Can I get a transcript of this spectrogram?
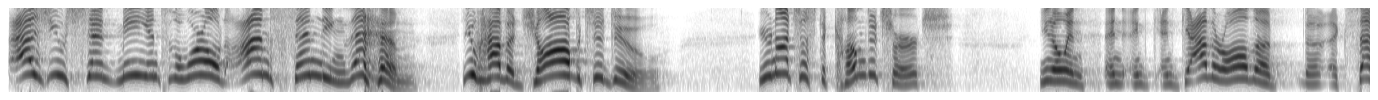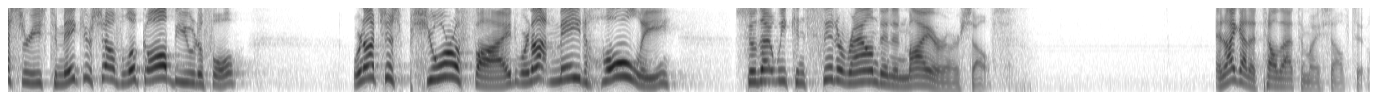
As you sent me into the world, I'm sending them. You have a job to do. You're not just to come to church, you know, and, and, and, and gather all the, the accessories to make yourself look all beautiful. We're not just purified, we're not made holy so that we can sit around and admire ourselves. And I got to tell that to myself too.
